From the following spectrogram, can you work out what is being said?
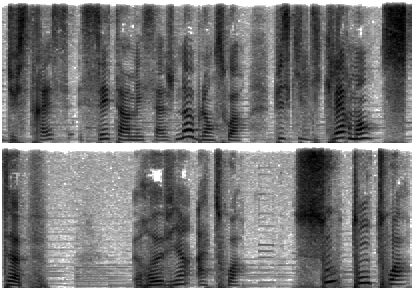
du stress, c'est un message noble en soi, puisqu'il dit clairement stop, reviens à toi, sous ton toit.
